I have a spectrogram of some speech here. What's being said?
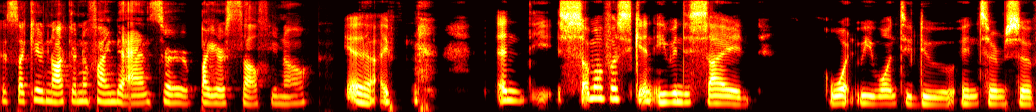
It's like you're not going to find the answer by yourself, you know? yeah i and some of us can even decide what we want to do in terms of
